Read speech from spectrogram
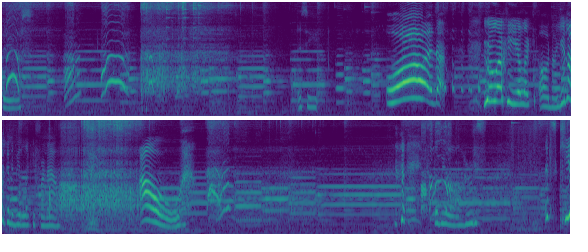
videos. Is he? Lucky. You're lucky. Oh no, you're not gonna be lucky for now. Oh. Still be alarms. It's cute,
